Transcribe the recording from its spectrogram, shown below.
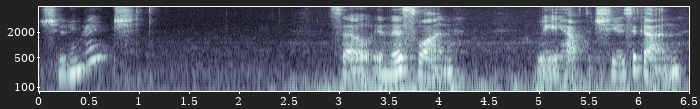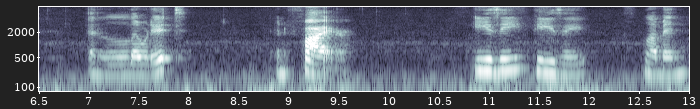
shooting range? So, in this one, we have to choose a gun and load it and fire. Easy peasy, lemon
